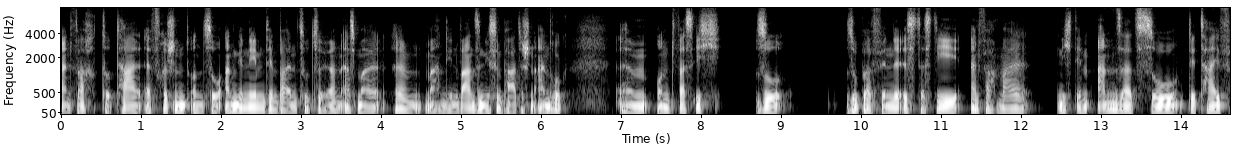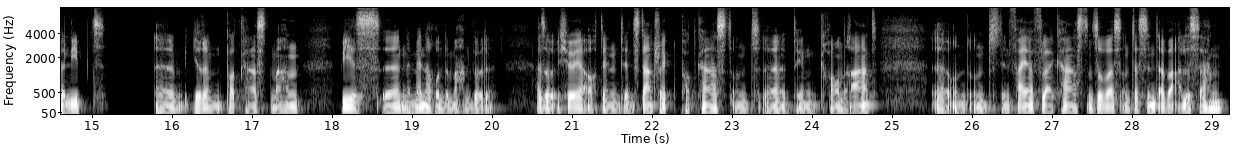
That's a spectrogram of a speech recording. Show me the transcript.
einfach total erfrischend und so angenehm, den beiden zuzuhören. Erstmal ähm, machen die einen wahnsinnig sympathischen Eindruck. Ähm, und was ich so super finde, ist, dass die einfach mal nicht im Ansatz so detailverliebt äh, ihren Podcast machen, wie es äh, eine Männerrunde machen würde. Also ich höre ja auch den, den Star Trek Podcast und äh, den Grauen Rat äh, und, und den Firefly Cast und sowas. Und das sind aber alles Sachen,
